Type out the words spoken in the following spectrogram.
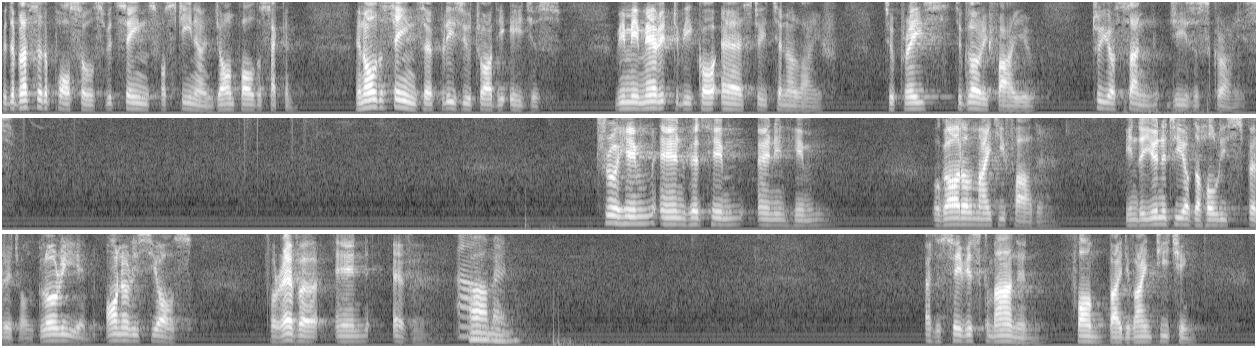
with the blessed apostles, with Saints Faustina and John Paul II, and all the saints who have pleased you throughout the ages, we may merit to be co heirs to eternal life, to praise, to glorify you, through your Son, Jesus Christ. Through him and with him and in him, O God Almighty Father, in the unity of the Holy Spirit, all glory and honor is yours forever and ever. Amen. At the Saviour's command and formed by divine teaching,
